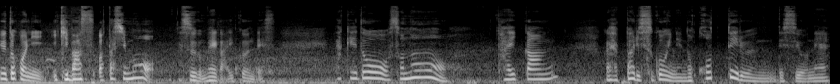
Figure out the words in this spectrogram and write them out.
いうとこに行きます。私もすぐ目が行くんです。だけどその体感がやっぱりすごいね残ってるんですよね。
